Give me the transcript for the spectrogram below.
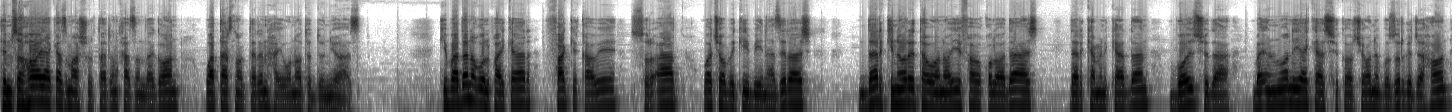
تمساح یک از مشهورترین خزندگان و ترسناکترین حیوانات دنیا است که بدن غلپیکر، فک قوی، سرعت و چابکی بینظیرش در کنار توانایی فوقلاده اش در کمین کردن باعث شده به عنوان یکی از شکارچیان بزرگ جهان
